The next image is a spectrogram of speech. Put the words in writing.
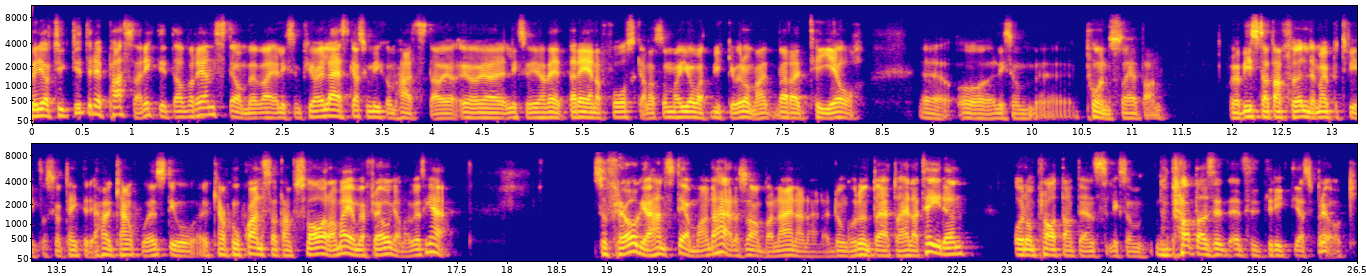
Men jag tyckte inte det passar riktigt överens då med vad jag liksom, för jag har läst ganska mycket om Hasta och jag, jag, jag, liksom, jag vet att det är en av forskarna som har jobbat mycket med dem, han var där i tio år. Eh, och liksom eh, Ponser heter han. Och jag visste att han följde mig på Twitter så jag tänkte det har kanske en stor, kanske en chans att han svarar mig om jag frågar någonting här. Så frågade jag han, stämmer han det här? Och så sa han bara nej, nej, nej, nej, de går runt och äter hela tiden och de pratar inte ens liksom, de pratar inte ens sitt, sitt riktiga språk.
